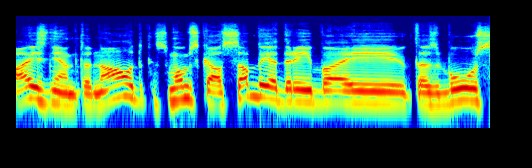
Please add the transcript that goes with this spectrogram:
aizņemta nauda, kas mums kā sabiedrībai tas būs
